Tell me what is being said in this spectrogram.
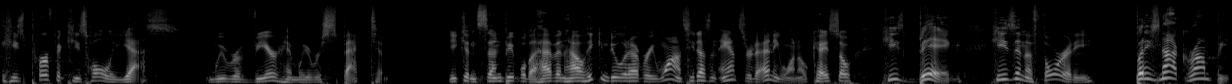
He's perfect, He's holy, yes. We revere Him, we respect Him. He can send people to heaven, hell, He can do whatever He wants. He doesn't answer to anyone, okay? So He's big, He's in authority, but He's not grumpy.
